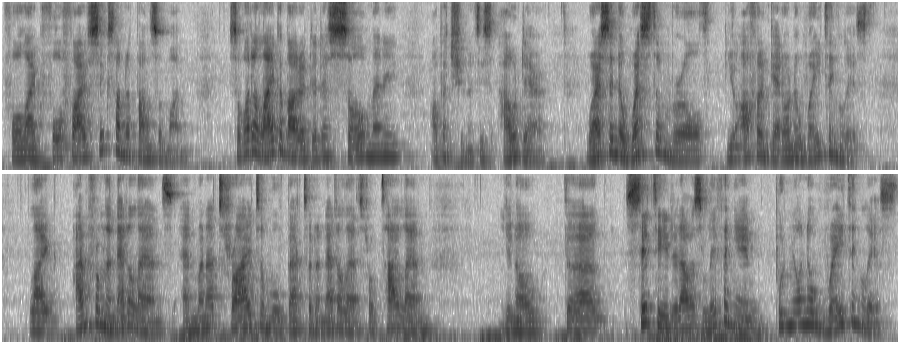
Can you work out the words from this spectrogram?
for like four, five, six hundred pounds a month. So what I like about it that there's so many opportunities out there. Whereas in the Western world, you often get on a waiting list. Like, I'm from the Netherlands, and when I tried to move back to the Netherlands from Thailand, you know, the city that I was living in put me on a waiting list.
